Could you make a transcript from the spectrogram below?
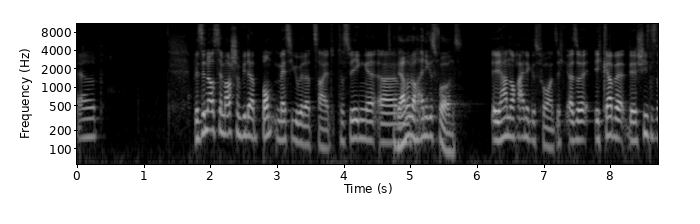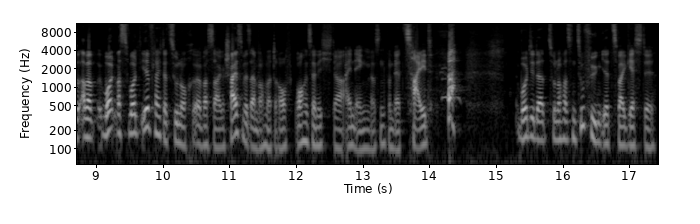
Help. Wir sind außerdem auch schon wieder bombenmäßig über der Zeit. Deswegen. Ähm, wir haben noch einiges vor uns. Wir haben noch einiges vor uns. Ich, also, ich glaube, wir schießen es. Aber wollt, was wollt ihr vielleicht dazu noch äh, was sagen? Scheißen wir jetzt einfach mal drauf. Wir brauchen uns ja nicht da einengen lassen von der Zeit. wollt ihr dazu noch was hinzufügen, ihr zwei Gäste?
